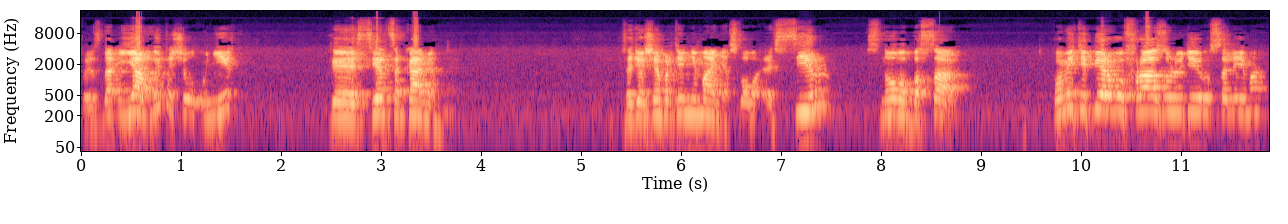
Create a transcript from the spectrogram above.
то есть, да, я вытащил у них э, сердце каменное. Кстати, очень обратите внимание, слово сир, снова басар. Помните первую фразу людей Иерусалима?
